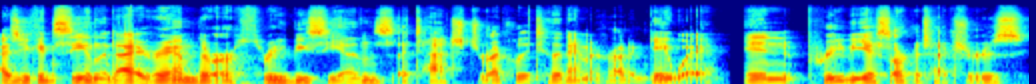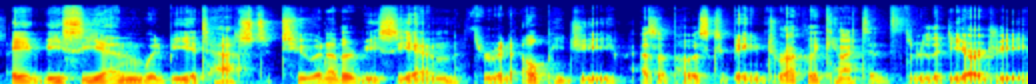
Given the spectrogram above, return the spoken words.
As you can see in the diagram, there are three VCNs attached directly to the Dynamic Routing Gateway. In previous architectures, a VCN would be attached to another VCN through an LPG, as opposed to being directly connected through the DRG.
